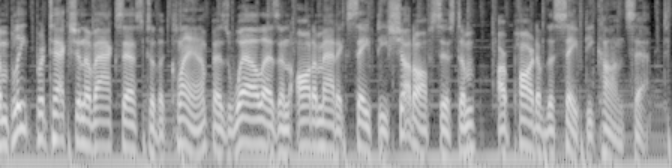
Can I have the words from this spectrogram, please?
Complete protection of access to the clamp as well as an automatic safety shutoff system are part of the safety concept.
